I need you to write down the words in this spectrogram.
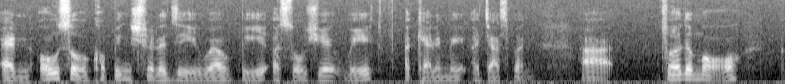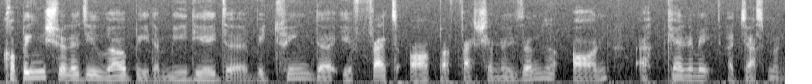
and also coping strategy will be associated with academic adjustment. Uh, furthermore, coping strategy will be the mediator between the effects of perfectionism on academic adjustment.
